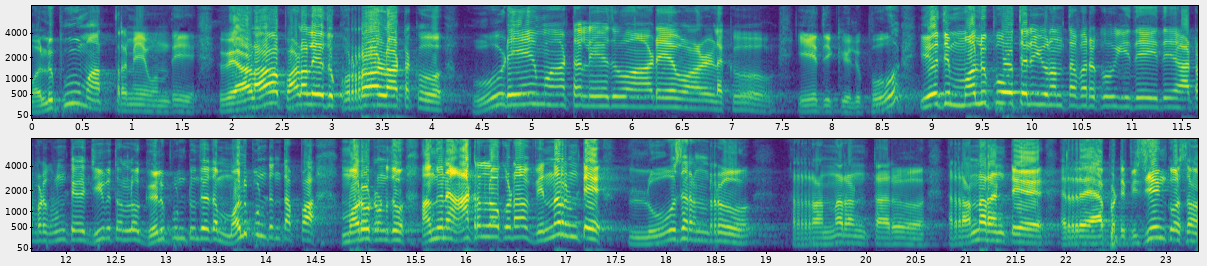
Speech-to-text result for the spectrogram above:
మలుపు మాత్రమే ఉంది. వేళ పడలేదు కుర్రాళ్ళాటకు ఊడే మాట లేదు ఆడేవాళ్ళకు. ఏది గెలుపు ఏది మలుపో తెలియనంత వరకు ఇదే ఇదే ఆటపడి ఉంటే జీవితంలో గెలుపు ఉంటుంది లేదా మలుపు ఉంటుంది తప్ప మరొకటి ఉండదు. అందుకనే ఆటల్లో కూడా విన్నర్ ఉంటే లూజర్ అనరు. రన్నర్ అంటారు. రన్నర్ అంటే రేపటి విజయం కోసం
